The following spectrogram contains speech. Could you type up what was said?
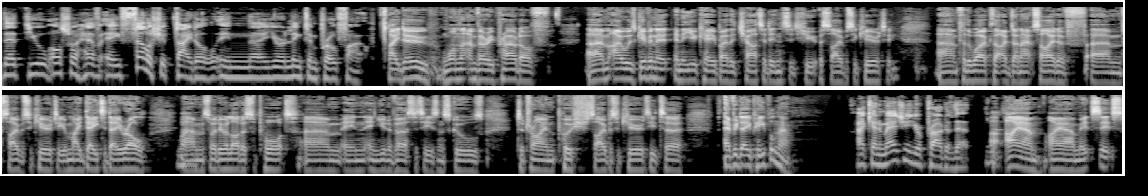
that you also have a fellowship title in uh, your LinkedIn profile. I do, one that I'm very proud of. Um, I was given it in the UK by the Chartered Institute of Cybersecurity um, for the work that I've done outside of um, cybersecurity in my day to day role. Wow. Um, so I do a lot of support um, in in universities and schools to try and push cybersecurity to everyday people now. I can imagine you're proud of that. Yes. I, I, am. I am. It's it's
